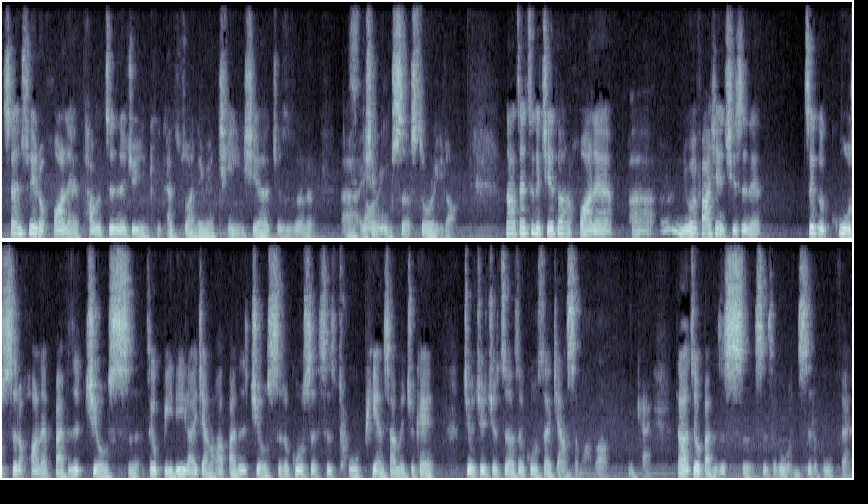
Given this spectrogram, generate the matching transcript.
三岁的话呢，他们真的就已经可以开始坐在那边听一些就是说的呃 Story. 一些故事 story 了。那在这个阶段的话呢，啊、你会发现其实呢，这个故事的话呢，百分之九十这个比例来讲的话，百分之九十的故事是图片上面就可以就就就知道这个故事在讲什么了。OK，当然只有百分之十是这个文字的部分。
